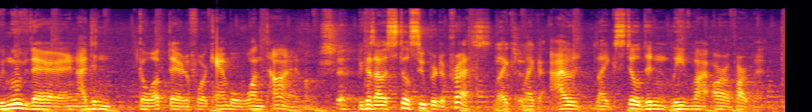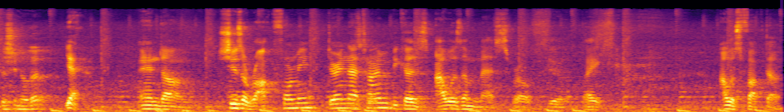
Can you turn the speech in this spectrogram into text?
we moved there and I didn't go up there to Fort Campbell one time Shit. because I was still super depressed. Like Gotcha. like I was- like still didn't leave my our apartment. Does she know that? Yeah. And um she was a rock for me during that time because I was a mess, bro. Yeah. Like I was fucked up.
